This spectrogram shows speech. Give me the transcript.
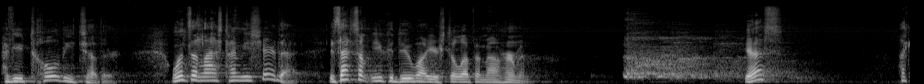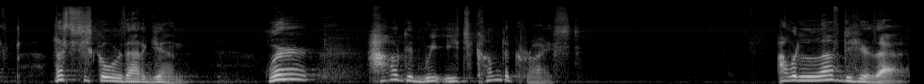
Have you told each other? When's the last time you shared that? Is that something you could do while you're still up at Mount Hermon? Yes? Like, let's just go over that again. Where, how did we each come to Christ? I would love to hear that.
